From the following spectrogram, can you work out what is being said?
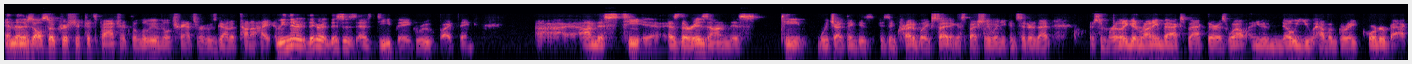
and then there's also Christian Fitzpatrick, the Louisville transfer, who's got a ton of height. I mean, they're, they're, this is as deep a group, I think, uh, on this team as there is on this team, which I think is is incredibly exciting, especially when you consider that there's some really good running backs back there as well, and you know you have a great quarterback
